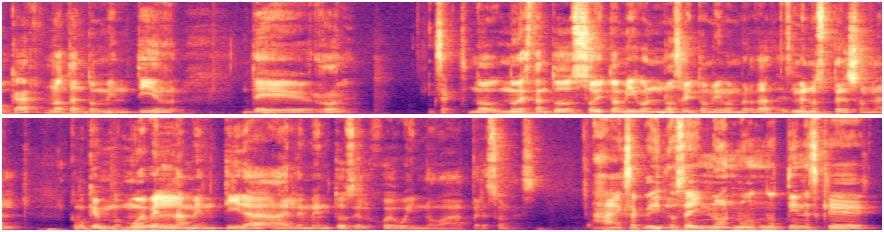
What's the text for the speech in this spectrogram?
póker, no tanto mentir de rol. Exacto. No, no es tanto soy tu amigo, no soy tu amigo en verdad, es menos personal. Como que mu- mueven la mentira a elementos del juego y no a personas. Ajá, exacto. Y, o sea, y no, no, no tienes que.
